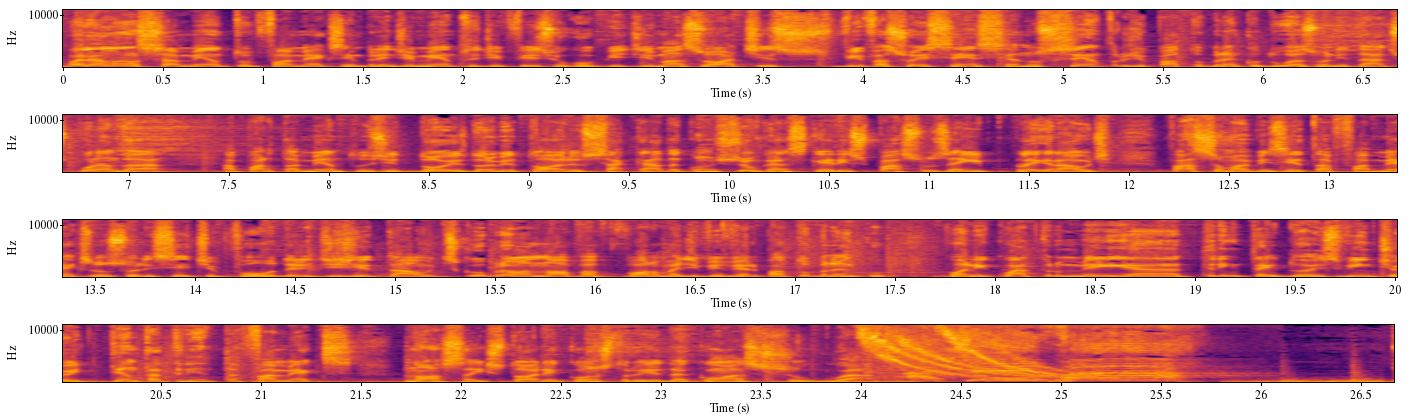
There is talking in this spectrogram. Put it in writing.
Olha, lançamento Famex Empreendimentos, edifício Rubi de Mazotes, viva sua essência. No centro de Pato Branco, duas unidades por andar, apartamentos de dois dormitórios, sacada com churrasqueira, espaços em playground. Faça uma visita à Famex ou solicite folder digital. Descubra uma nova forma de viver Pato Branco. Fone 4632 2080 30. Famex, nossa história é construída com a sua. Ativa!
